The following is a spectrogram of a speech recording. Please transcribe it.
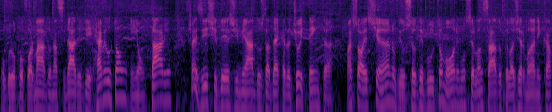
O grupo, formado na cidade de Hamilton, em Ontário, já existe desde meados da década de 80, mas só este ano viu seu debut homônimo ser lançado pela germânica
